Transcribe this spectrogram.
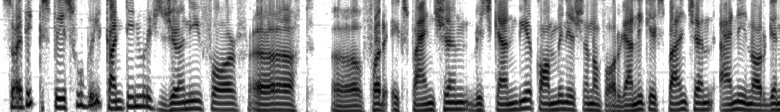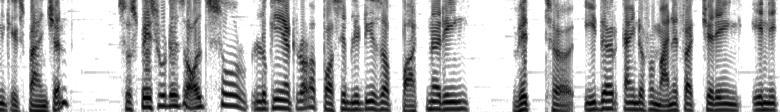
So I think Spacewood will continue its journey for uh, uh, for expansion, which can be a combination of organic expansion and inorganic expansion. So Spacewood is also looking at a lot of possibilities of partnering with uh, either kind of a manufacturing in it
